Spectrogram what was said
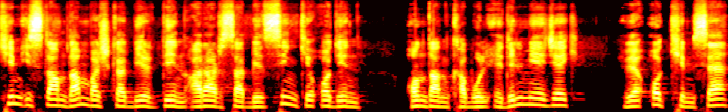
Kim İslam'dan başka bir din ararsa bilsin ki o din ondan kabul edilmeyecek ve o kimse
